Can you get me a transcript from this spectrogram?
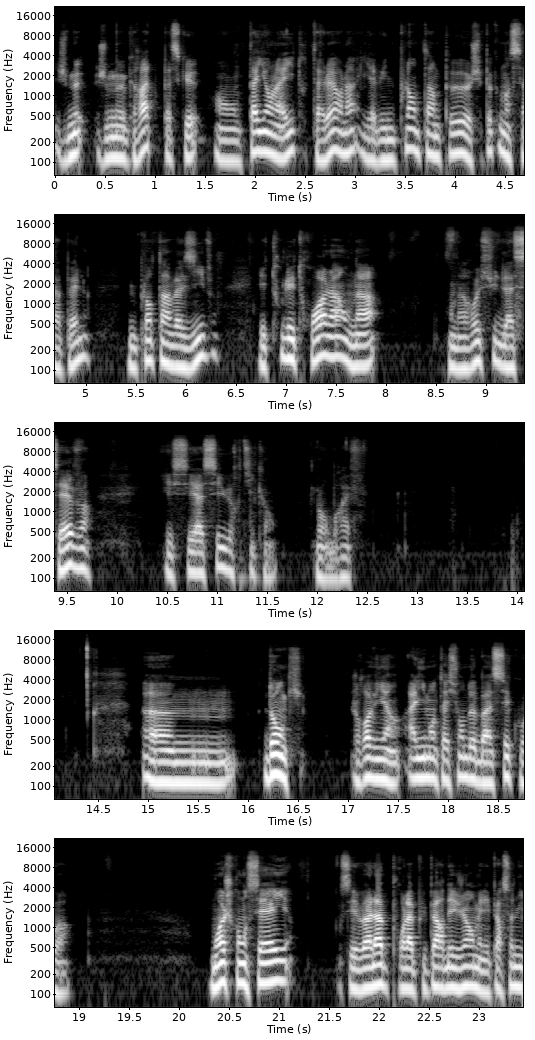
Je me, gratte parce que en taillant la haie tout à l'heure, là, il y avait une plante un peu, je sais pas comment ça s'appelle, une plante invasive, et tous les trois, là, on a, on a reçu de la sève, et c'est assez urticant. Bon, bref. Euh, donc, je reviens. Alimentation de base, c'est quoi? Moi, je conseille c'est valable pour la plupart des gens, mais les personnes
